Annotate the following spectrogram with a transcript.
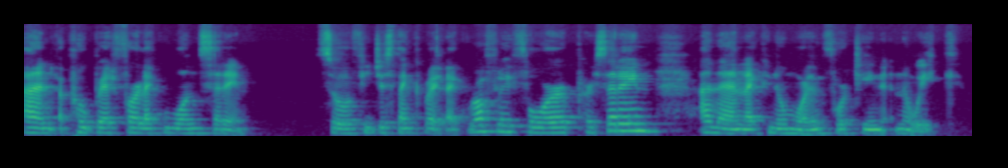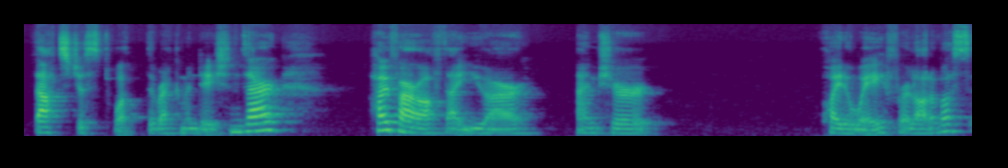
and appropriate for like one sitting. So if you just think about like roughly four per sitting and then like no more than 14 in a week. That's just what the recommendations are how far off that you are, I'm sure quite away for a lot of us.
